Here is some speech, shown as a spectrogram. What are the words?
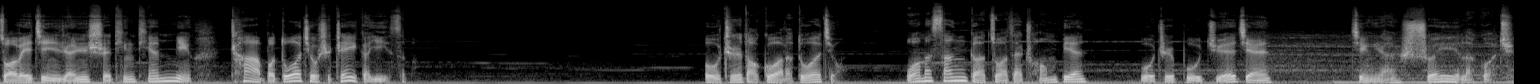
所谓尽人事听天命，差不多就是这个意思吧。”不知道过了多久，我们三个坐在床边，不知不觉间，竟然睡了过去。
